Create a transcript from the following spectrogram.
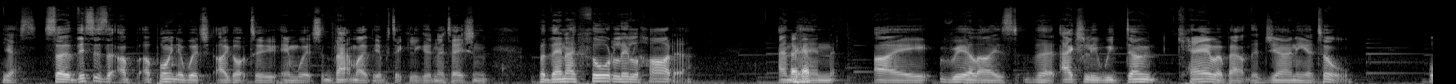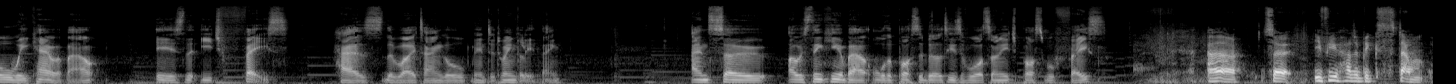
Yes. So this is a, a point at which I got to in which that might be a particularly good notation. But then I thought a little harder. And Okay. then I realized that actually we don't care about the journey at all. All we care about is that each face has the right angle intertwingly thing. And so I was thinking about all the possibilities of what's on each possible face. Ah, so if you had a big stamp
